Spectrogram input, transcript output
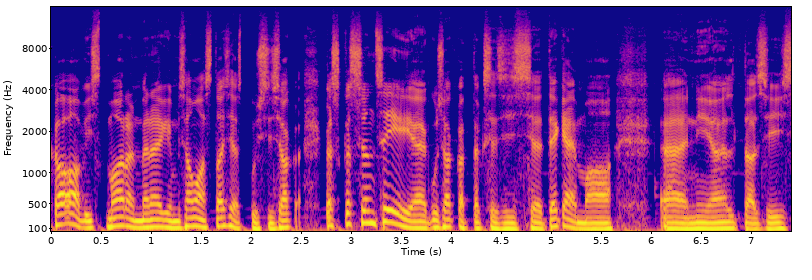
ka vist, ma arvan, me räägime samast asjast, kus siis hak-, kas, kas see on see, kus hakatakse siis tegema äh, nii-öelda siis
